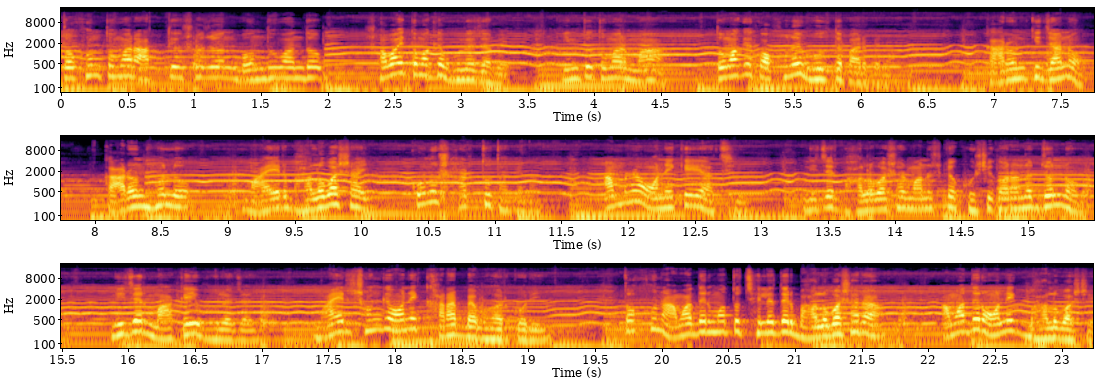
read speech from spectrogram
তখন তোমার আত্মীয় স্বজন বন্ধু বান্ধব সবাই তোমাকে ভুলে যাবে। কিন্তু তোমার মা তোমাকে কখনোই ভুলতে পারবে না। কারণ কি জানো? কারণ হলো মায়ের ভালোবাসায় কোনো স্বার্থ থাকে না। আমরা অনেকেই আছি। নিজের ভালোবাসার মানুষকে খুশি করানোর জন্য নিজের মাকেই ভুলে যাই। মায়ের সঙ্গে অনেক খারাপ ব্যবহার করি। তখন আমাদের মতো ছেলেদের ভালোবাসারা আমাদের অনেক ভালোবাসে।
